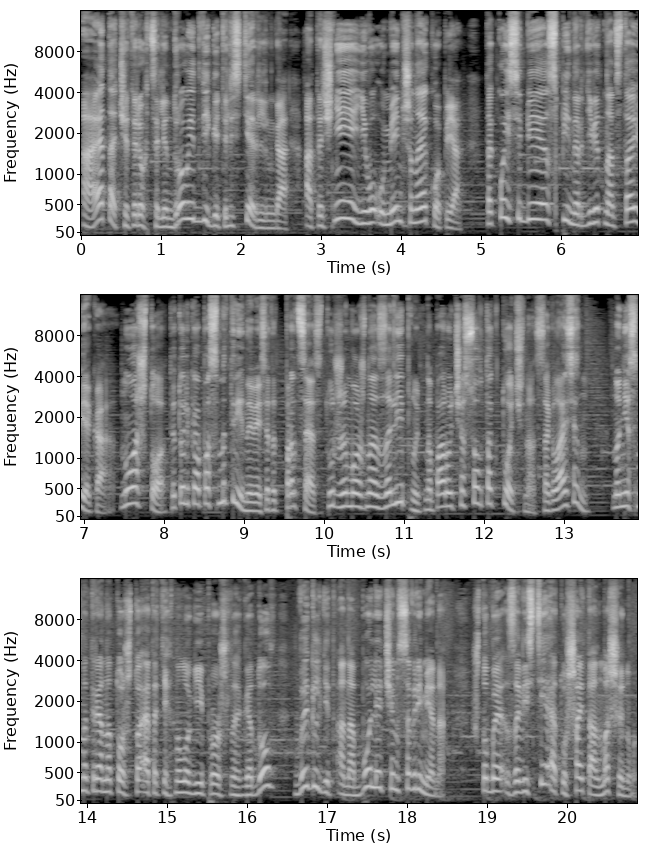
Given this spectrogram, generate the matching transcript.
А это четырехцилиндровый двигатель Стерлинга, а точнее его уменьшенная копия. Такой себе спиннер 19 века. Ну а что, ты только посмотри на весь этот процесс, тут же можно залипнуть на пару часов так точно, согласен? Но несмотря на то, что это технологии прошлых годов, выглядит она более чем современно. Чтобы завести эту шайтан-машину,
